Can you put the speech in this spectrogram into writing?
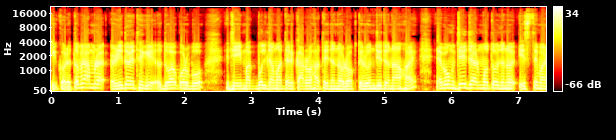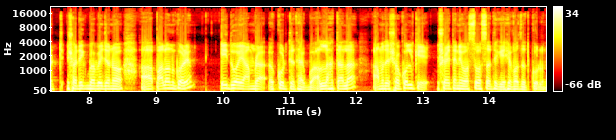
কি করে। তবে আমরা হৃদয় থেকে দোয়া করব যে এই মাকবুল জামাতের কারও হাতে যেন রক্তে রঞ্জিত না হয় এবং যে যার মতো যেন ইস্তেমা সঠিকভাবে যেন পালন করে, এই দোয়াই আমরা করতে থাকব। আল্লাহ তালা আমাদের সকলকে শয়তানি ওয়াসওয়াসা থেকে হেফাজত করুন।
